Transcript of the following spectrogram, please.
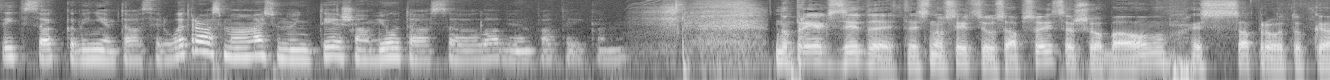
Citi saka, ka viņiem tās ir otrās mājas, un viņi tiešām jūtās labi un patīkami. Nu, prieks dzirdēt. Es no sirds jūs apsveicu ar šo balvu. Es saprotu, ka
